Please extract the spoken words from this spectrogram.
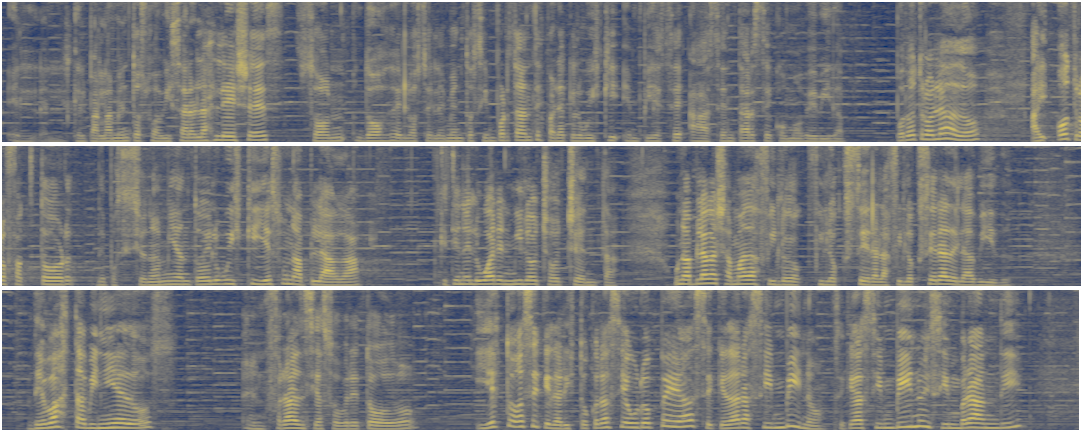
que el Parlamento suavizara las leyes son dos de los elementos importantes para que el whisky empiece a asentarse como bebida. Por otro lado, hay otro factor de posicionamiento del whisky y es una plaga que tiene lugar en 1880. Una plaga llamada filoxera, la filoxera de la vid. Devasta viñedos, en Francia sobre todo, y esto hace que la aristocracia europea se quedara sin vino, se queda sin vino y sin brandy,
